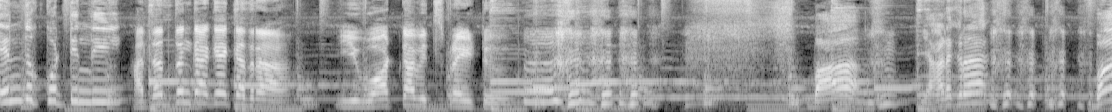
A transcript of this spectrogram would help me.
ఎందుకు కొట్టింది? అదర్థం కాకే కదరా ఈ వాట్కా విత్ స్ప్రైట్ బా యాడకరా? బా!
